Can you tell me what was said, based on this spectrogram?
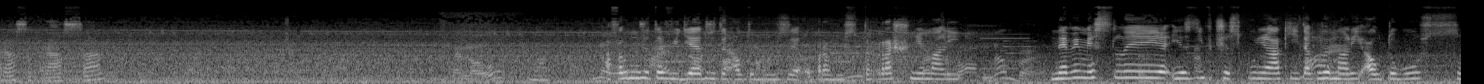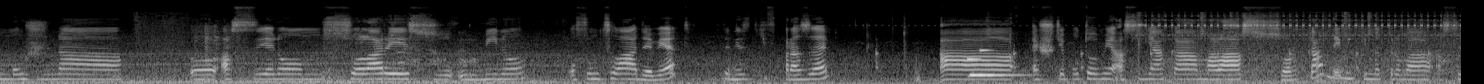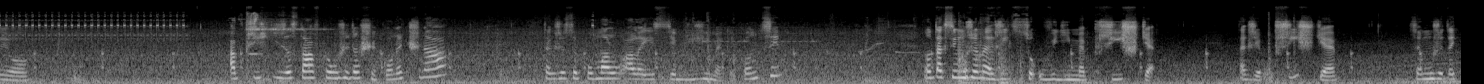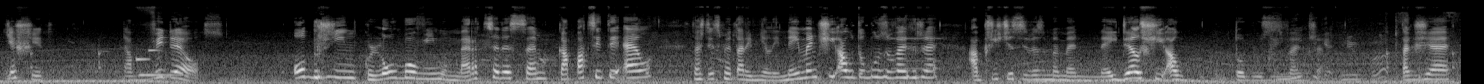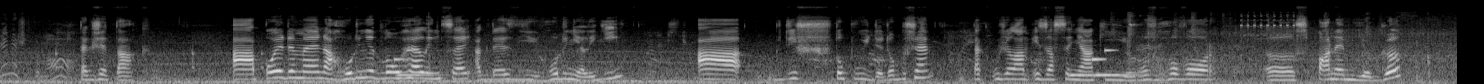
Krása, krása. A fakt můžete vidět, že ten autobus je opravdu strašně malý. Nevím, jestli jezdí v Česku nějaký takhle malý autobus, možná uh, asi jenom Solaris Urbino 8,9, ten jezdí v Praze. A ještě potom je asi nějaká malá sorka, 9 metrová, asi jo. A příští zastávka už je naše konečná takže se pomalu, ale jistě blížíme ke konci. No tak si můžeme říct, co uvidíme příště. Takže příště se můžete těšit na video s obřím kloubovým Mercedesem Capacity L. Takže jsme tady měli nejmenší autobus ve hře a příště si vezmeme nejdelší autobus ve hře. Takže, takže tak a pojedeme na hodně dlouhé lince a kde jezdí hodně lidí. A když to půjde dobře, tak udělám i zase nějaký rozhovor uh, s panem JG,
